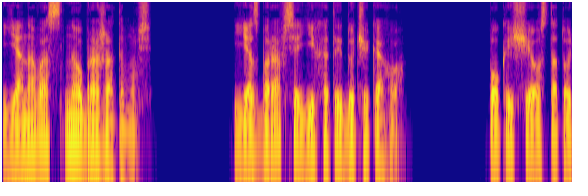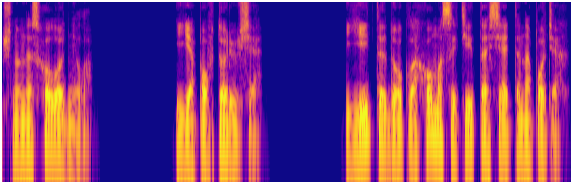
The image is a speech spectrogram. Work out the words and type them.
Я на вас не ображатимусь. Я збирався їхати до Чикаго. Поки ще остаточно не схолодніло. Я повторюся. Їдьте до Оклахома Ситі та сядьте на потяг.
